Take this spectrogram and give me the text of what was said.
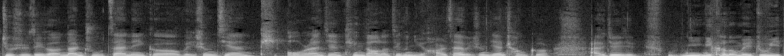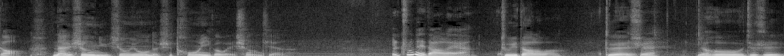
就是这个男主在那个卫生间听偶然间听到了这个女孩在卫生间唱歌，哎，就你你可能没注意到，男生女生用的是同一个卫生间，注意到了呀，注意到了吧？对，是。然后就是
